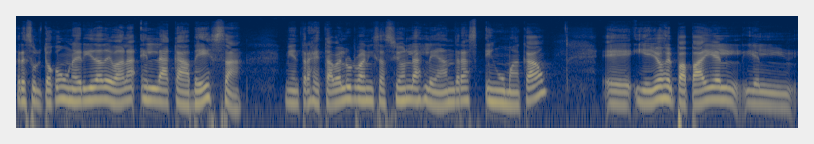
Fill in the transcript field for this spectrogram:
resultó con una herida de bala en la cabeza mientras estaba en la urbanización Las Leandras en Humacao. Eh, y ellos, el papá y el, y el,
